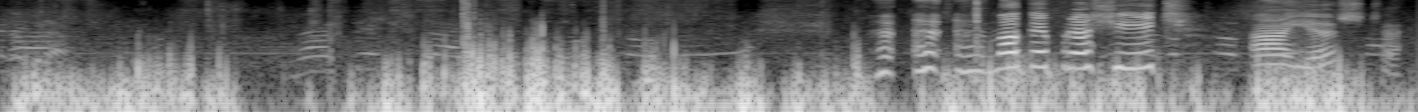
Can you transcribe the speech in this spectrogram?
Dobra. Mogę prosić? A, jeszcze.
